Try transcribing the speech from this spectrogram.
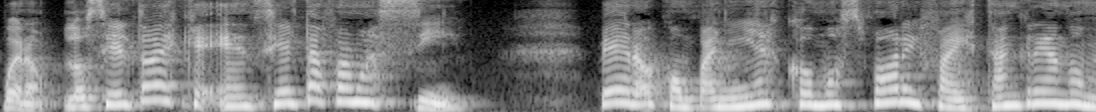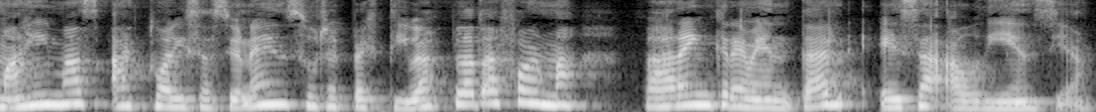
Bueno, lo cierto es que en cierta forma sí, pero compañías como Spotify están creando más y más actualizaciones en sus respectivas plataformas para incrementar esa audiencia.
